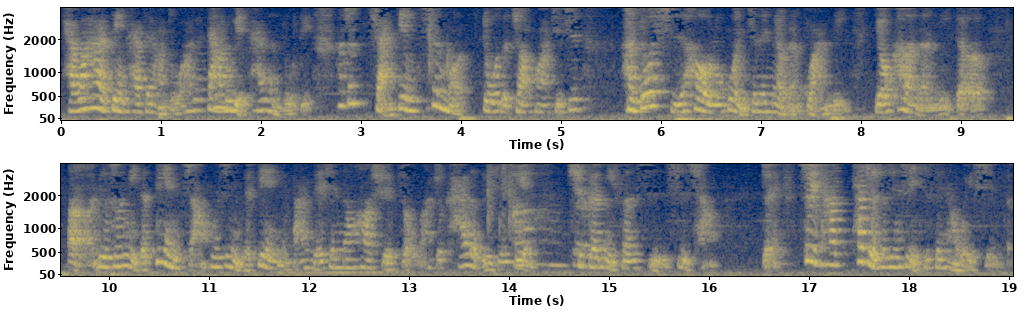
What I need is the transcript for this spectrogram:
台湾他的店开非常多，他在大陆也开了很多店。他说，展店这么多的状况，其实很多时候，如果你这边没有人管理，有可能你的呃，比如说你的店长或是你的店员把你的一些 know how 学走了，就开了别间店去跟你分食市场。对，所以他他觉得这件事情是非常危险的。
